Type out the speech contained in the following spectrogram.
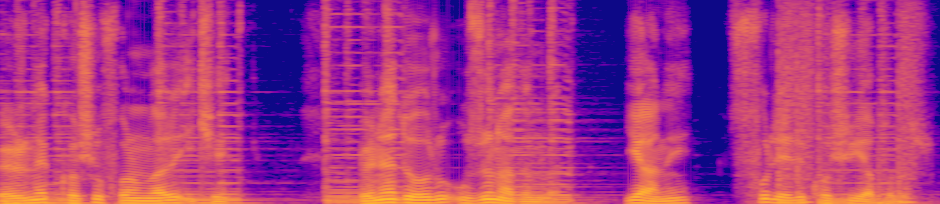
Örnek koşu formları 2. Öne doğru uzun adımlı yani full eli koşu yapılır.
